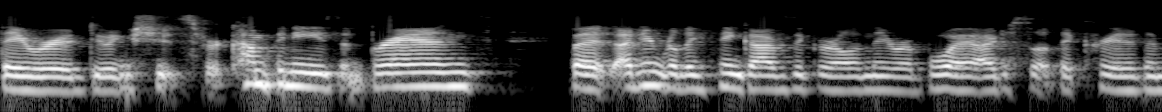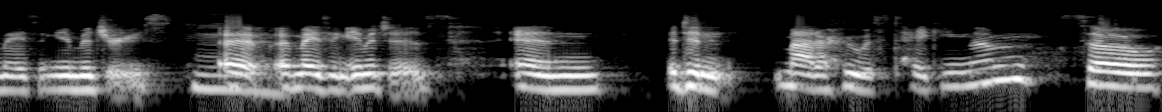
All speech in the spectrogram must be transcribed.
they were doing shoots for companies and brands. But I didn't really think I was a girl and they were a boy. I just thought they created amazing imageries, mm. uh, amazing images, and it didn't matter who was taking them. So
